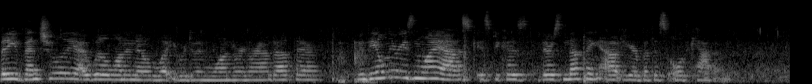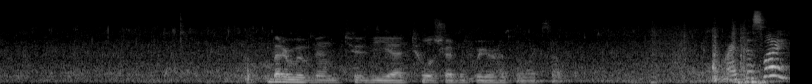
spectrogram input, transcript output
but eventually I will want to know what you were doing wandering around out there. I mean, the only reason why I ask is because there's nothing out here but this old cabin. Better move into the uh, tool shed before your husband wakes up. Right this way.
